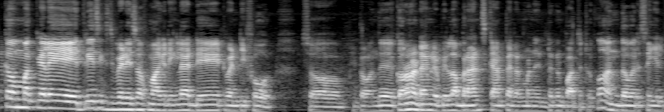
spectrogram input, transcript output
வணக்கம் மக்களே three sixty five days of மார்க்கெட்டிங்கில் டே டுவெண்ட்டி ஃபோர் ஸோ இப்போ வந்து கொரோனா டைமில் எப்படிலாம் பிராண்ட்ஸ் கேம்பெயின் ரன் பண்ணிட்டு இருக்குன்னு அந்த வரிசையில்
